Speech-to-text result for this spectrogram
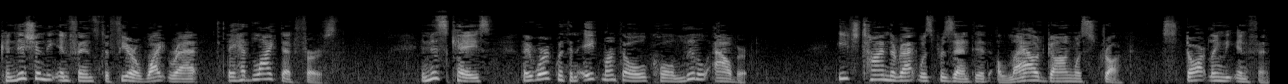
conditioned the infants to fear a white rat they had liked at first. In this case, they worked with an eight-month-old called Little Albert. Each time the rat was presented, a loud gong was struck, startling the infant.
